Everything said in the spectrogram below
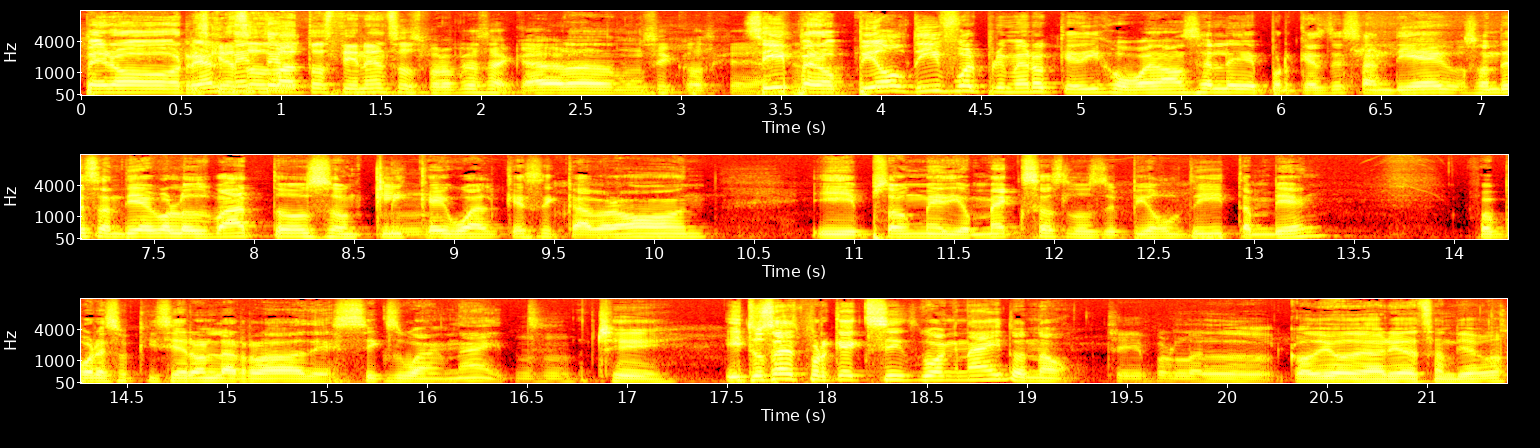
Pero Es que realmente. esos vatos tienen sus propios acá, ¿verdad? Músicos que... Sí, pero PLD fue el primero que dijo, bueno, vamos a hacerle, porque es de San Diego, son de San Diego los vatos, son clica igual que ese cabrón, y son medio mexas los de PLD también. Fue por eso que hicieron la roda de Six One Night. Sí. ¿Y tú sabes por qué Six One Night o no? Sí, por el código de área de San Diego.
